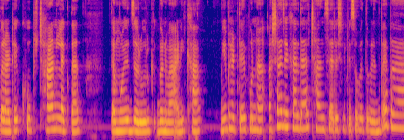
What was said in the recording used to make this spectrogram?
पराठे खूप छान लागतात त्यामुळे जरूर बनवा आणि खा. मी भेटते पुन्हा अशाच एखाद्या छानशा रेसिपीसोबत बाय बाय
